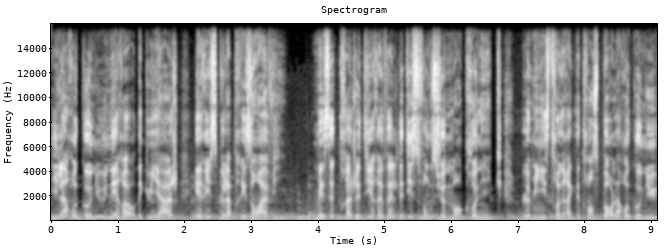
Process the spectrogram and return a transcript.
Il a reconnu une erreur d'aiguillage et risque la prison à vie. Mais cette tragédie révèle des dysfonctionnements chroniques. Le ministre grec des Transports l'a reconnu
